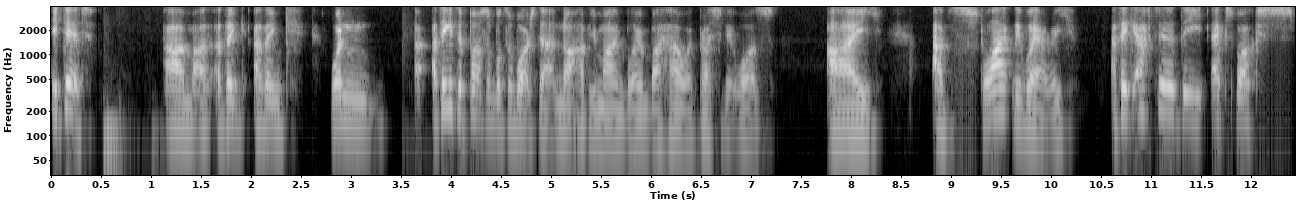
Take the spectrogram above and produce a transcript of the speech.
It did. Um, I, I think. I think when I think it's impossible to watch that and not have your mind blown by how impressive it was. I am slightly wary. I think after the Xbox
